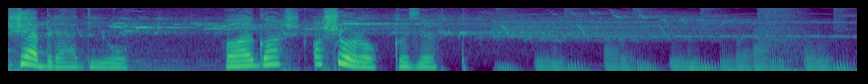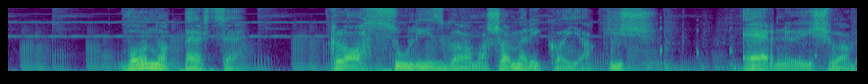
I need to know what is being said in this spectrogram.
Zsebrádió. Hallgass a sorok között. Vannak perce klasszul izgalmas amerikaiak is, Ernő is van.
